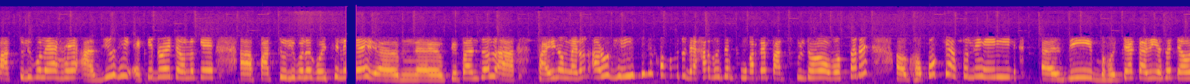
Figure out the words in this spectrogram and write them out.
পাত তুলিবলৈ আহে আজিও সেই একেদৰে তেওঁলোকে পাত তুলিবলৈ গৈছিলে। কৃপাঞ্জল চাৰি নং লাইনত আৰু সেইখিনি সময়তো দেখা গৈছে পুৱাতে পাত তুলি থকা অৱস্থাতে ঘপককে আচলতে সেই যি হত্যাকাৰী আছে তেওঁ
